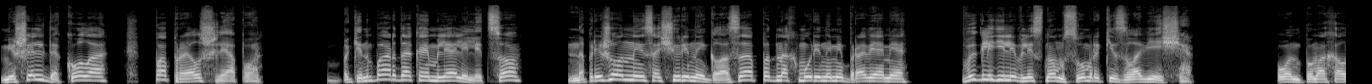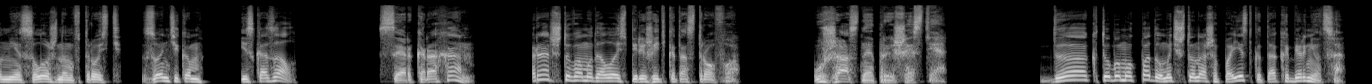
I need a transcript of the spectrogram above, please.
Мишель де Кола поправил шляпу. Бакенбарды окаймляли лицо, напряженные сощуренные глаза под нахмуренными бровями выглядели в лесном сумраке зловеще. Он помахал мне сложенным в трость зонтиком и сказал. «Сэр Карахан, рад, что вам удалось пережить катастрофу. Ужасное происшествие». «Да, кто бы мог подумать, что наша поездка так обернется?»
